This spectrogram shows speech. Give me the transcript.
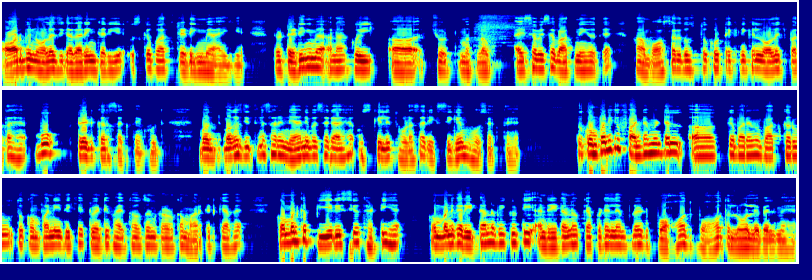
और भी नॉलेज गैदरिंग करिए, उसके बाद ट्रेडिंग में आइए। तो ट्रेडिंग में आना कोई छोट मतलब ऐसा वैसे बात नहीं होते हाँ। बहुत सारे दोस्तों को टेक्निकल नॉलेज पता है, वो ट्रेड कर सकते हैं खुद। मगर जितने सारे नया निवेशक आए हैं, उसके लिए थोड़ा सा रिक्सी गेम हो सकते हैं। तो कंपनी के फंडामेंटल के बारे में बात करूँ तो कंपनी देखिए 25,000 करोड़ का मार्केट कैप है। कंपनी का पी रेशियो 30 है। कंपनी का return of equity and return of capital employed बहुत बहुत लो लेवल में है।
